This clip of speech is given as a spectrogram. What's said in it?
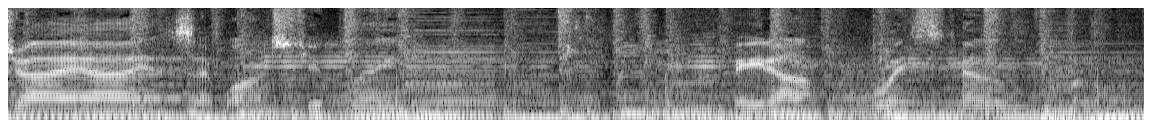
dry eye as I watched you plane fade off west of the moon.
